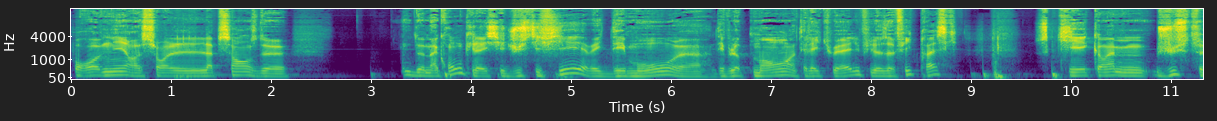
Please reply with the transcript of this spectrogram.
pour revenir sur l'absence de de Macron, qu'il a essayé de justifier avec des mots, euh, développement intellectuel, philosophique presque, ce qui est quand même juste.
